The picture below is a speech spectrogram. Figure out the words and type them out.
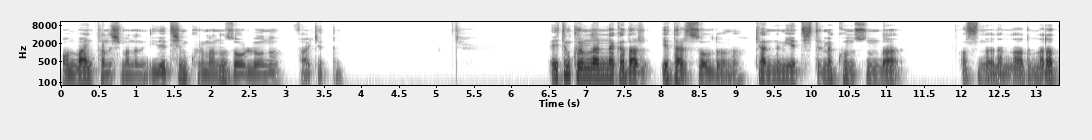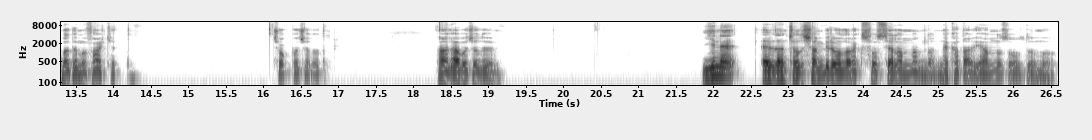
online tanışmanın, iletişim kurmanın zorluğunu fark ettim. Eğitim kurumlarının ne kadar yetersiz olduğunu, kendimi yetiştirme konusunda aslında önemli adımlar atmadığımı fark ettim. Çok bocaladım. Hala bocalıyorum. Yine evden çalışan biri olarak sosyal anlamda ne kadar yalnız olduğumu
